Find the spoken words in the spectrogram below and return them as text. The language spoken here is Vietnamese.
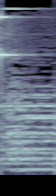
Out.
